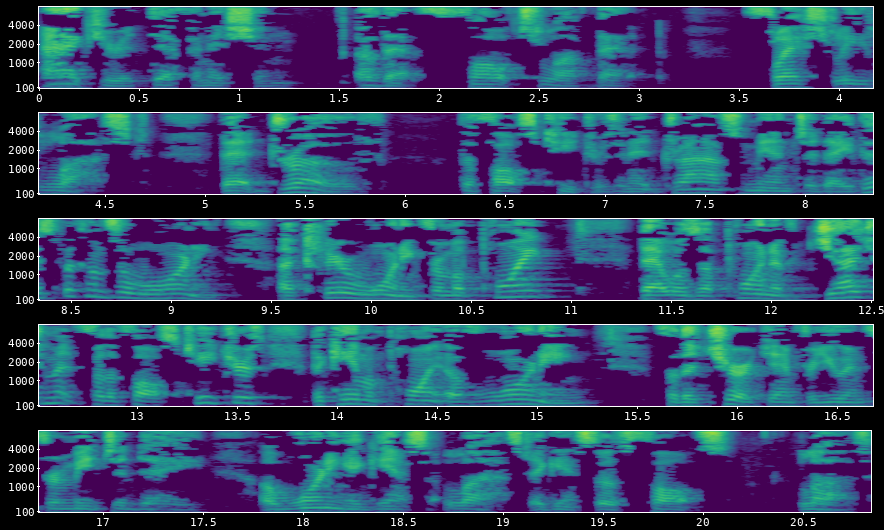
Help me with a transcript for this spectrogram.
accurate definition of that false love, that fleshly lust that drove the false teachers, and it drives men today. This becomes a warning, a clear warning from a point that was a point of judgment for the false teachers, became a point of warning for the church and for you and for me today. A warning against lust, against those false loves.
